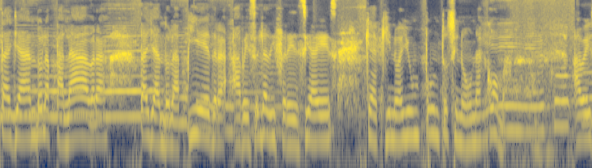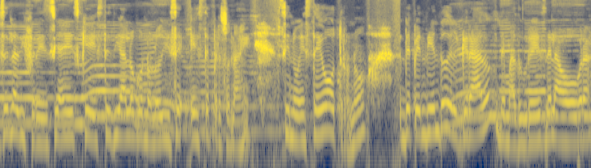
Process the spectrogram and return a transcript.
tallando la palabra, tallando la piedra. A veces la diferencia es que aquí no hay un punto, sino una coma. A veces la diferencia es que este diálogo no lo dice este personaje, sino este otro, ¿no? Dependiendo del grado de madurez de la obra,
